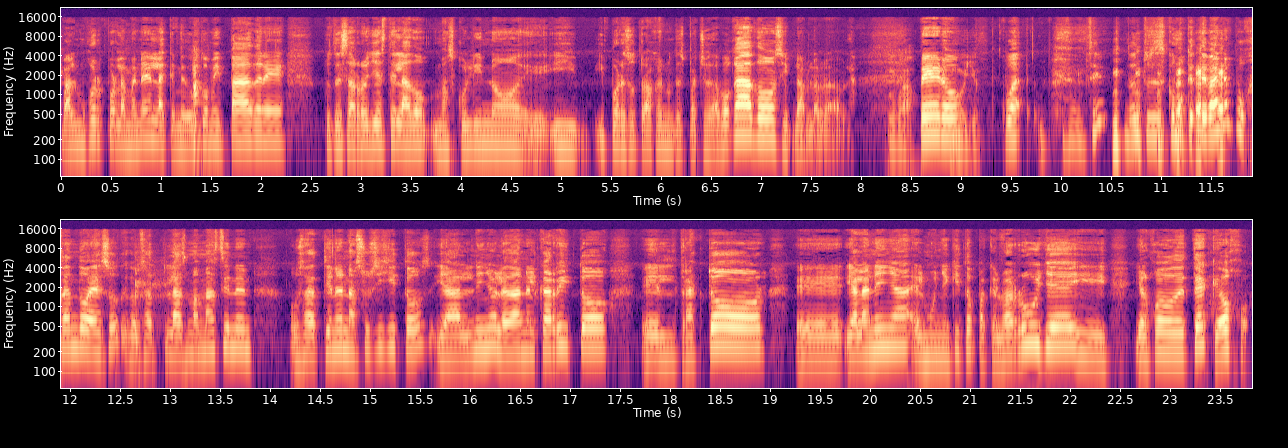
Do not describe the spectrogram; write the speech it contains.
a lo mejor por la manera en la que me educó mi padre, pues desarrollé este lado masculino eh, y, y por eso trabajo en un despacho de abogados y bla, bla, bla, bla. Pero, ¿sí? Entonces, como que te van empujando a eso. O sea, las mamás tienen, o sea, tienen a sus hijitos y al niño le dan el carrito, el tractor, eh, y a la niña el muñequito para que lo arrulle y, y, el juego de té, que ojo,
